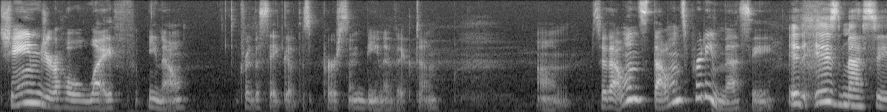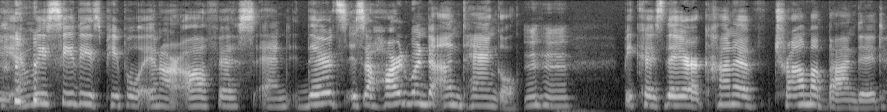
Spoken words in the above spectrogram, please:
change your whole life, you know, for the sake of this person being a victim. Um, so that one's that one's pretty messy. It is messy, and we see these people in our office, and there's it's a hard one to untangle Mm-hmm. Because they are kind of trauma bonded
